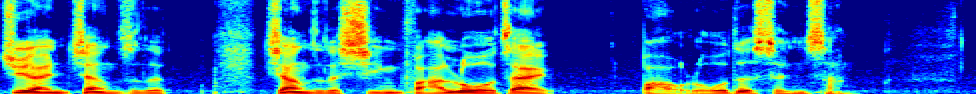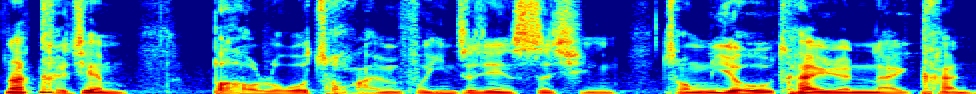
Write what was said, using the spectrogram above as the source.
居然这样子的这样子的刑罚落在保罗的身上，那可见。保罗传福音这件事情，从犹太人来看，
